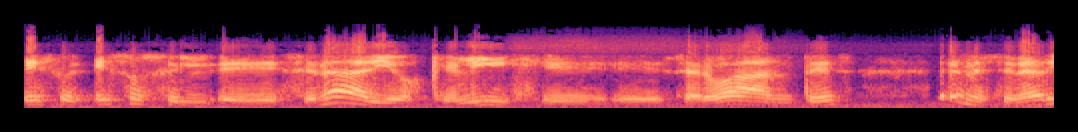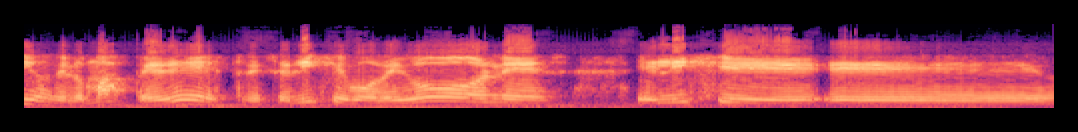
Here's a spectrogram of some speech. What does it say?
esos eh, escenarios que elige Cervantes eran escenarios de lo más pedestres, elige bodegones, elige eh,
